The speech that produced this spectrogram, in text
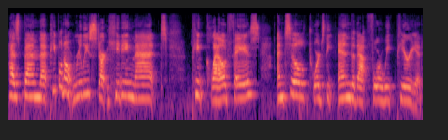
has been that people don't really start hitting that pink cloud phase until towards the end of that four week period,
